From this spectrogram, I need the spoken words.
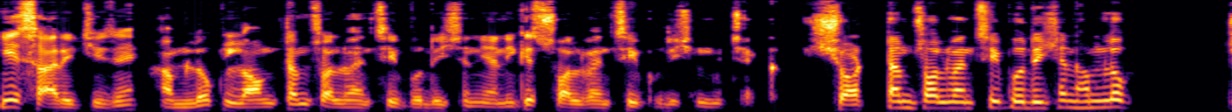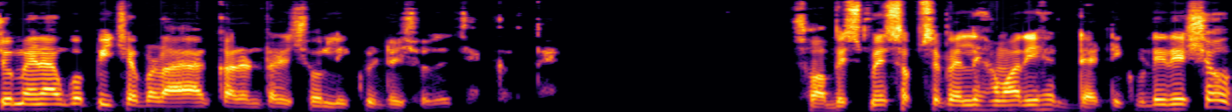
ये सारी चीज़ें हम लोग लॉन्ग टर्म सॉल्वेंसी पोजीशन यानी कि सॉल्वेंसी पोजीशन में चेक करते हैं। शॉर्ट टर्म सॉल्वेंसी पोजीशन हम लोग जो मैंने आपको पीछे पढ़ाया करंट रेशियो लिक्विड रेशियो से चेक करते हैं। सो अब इसमें सबसे पहले हमारी है डेट इक्विटी रेशियो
